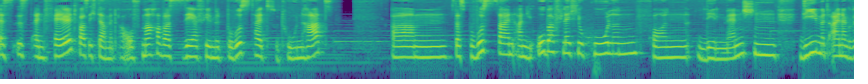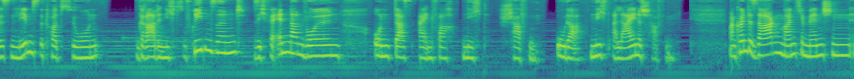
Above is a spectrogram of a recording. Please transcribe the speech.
es ist ein Feld, was ich damit aufmache, was sehr viel mit Bewusstheit zu tun hat. Ähm, das Bewusstsein an die Oberfläche holen von den Menschen, die mit einer gewissen Lebenssituation gerade nicht zufrieden sind, sich verändern wollen und das einfach nicht schaffen oder nicht alleine schaffen. Man könnte sagen, manche Menschen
